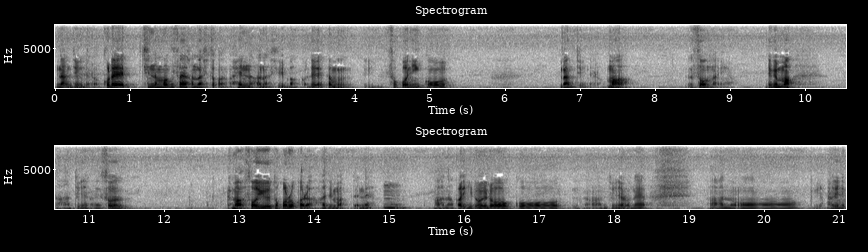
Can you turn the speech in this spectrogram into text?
なんて言うんだろう。これ血生臭い話とか変な話ばっかで多分そこにこうなんて言うんだろう。まあそうなんよ。だけどまあなんて言うんだろうね。そうまあそういうところから始まってね。うん。まあなんかいろいろこうなんて言うんだろうね。あのーやっぱりね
